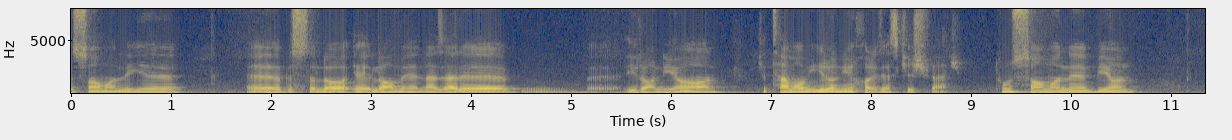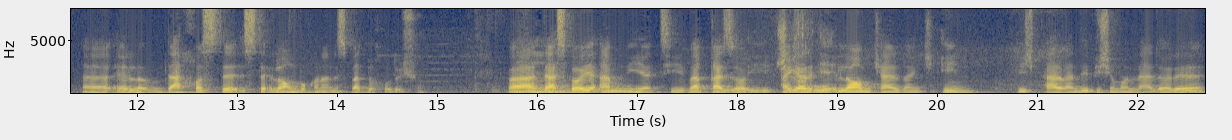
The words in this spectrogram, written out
سامانه به اصطلاح اعلام نظر ایرانیان که تمام ایرانی خارج از کشور تو اون سامانه بیان درخواست استعلام بکنن نسبت به خودشون. و دستگاه امنیتی و قضایی اگر اعلام کردن که این هیچ پرونده پیش ما نداره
